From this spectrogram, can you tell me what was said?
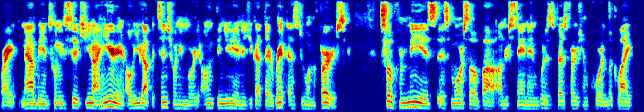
Right now, being 26, you're not hearing, "Oh, you got potential anymore." The only thing you're hearing is you got that rent that's due on the first. So for me, it's it's more so about understanding what does the best version of Corey look like,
